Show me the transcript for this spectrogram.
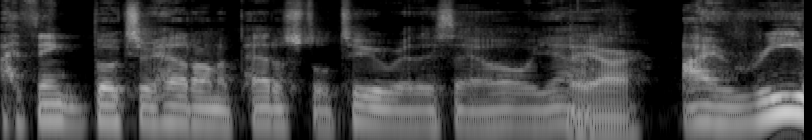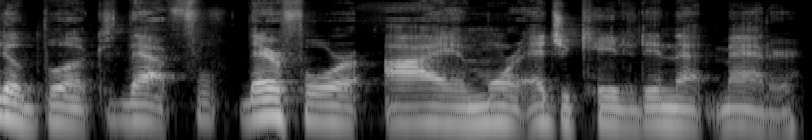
I think books are held on a pedestal too, where they say, "Oh yeah, They are. I read a book that f- therefore I am more educated in that matter."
